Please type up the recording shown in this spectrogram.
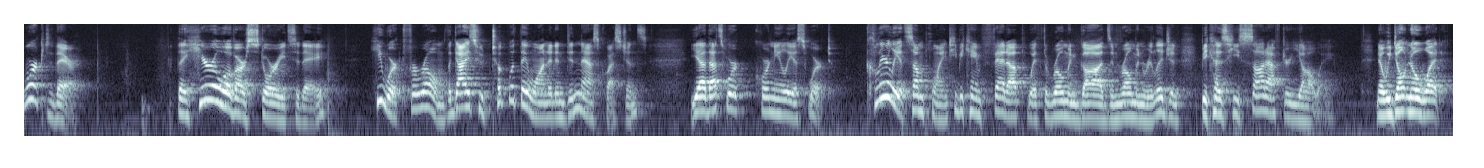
worked there. The hero of our story today, he worked for Rome. The guys who took what they wanted and didn't ask questions. Yeah, that's where Cornelius worked. Clearly, at some point, he became fed up with the Roman gods and Roman religion because he sought after Yahweh. Now, we don't know what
